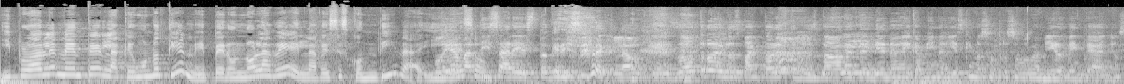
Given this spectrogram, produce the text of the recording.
y probablemente la que uno tiene, pero no la ve, la ves escondida. Y Voy a eso- matizar esto que dice la Clau, que es otro de los factores que nos estaba detendiendo en el camino y es que nosotros somos amigas 20 años,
